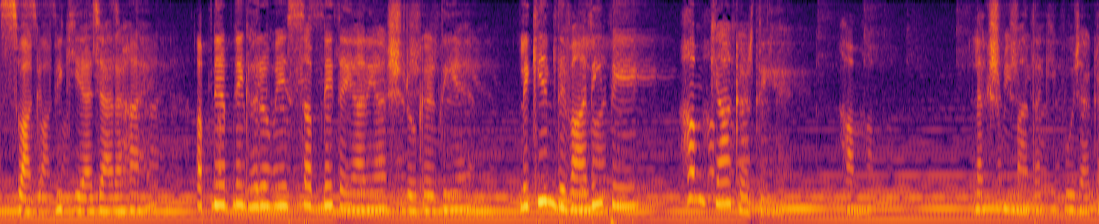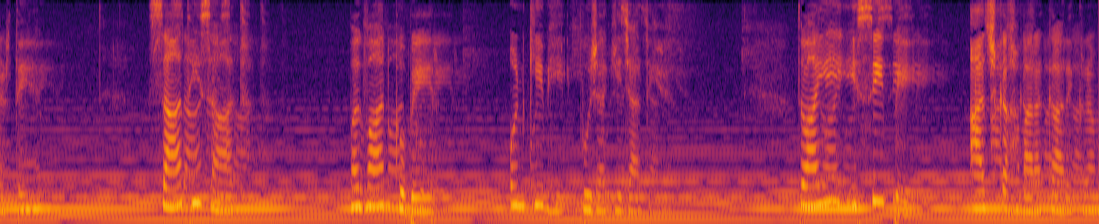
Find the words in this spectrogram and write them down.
स्वागत भी किया जा रहा है। अपने अपने घरों में सबने तैयारियाँ शुरू कर दी हैं, लेकिन दिवाली पे हम क्या करते हैं? हम लक्ष्मी माता की पूजा करते हैं। साथ ही साथ भगवान कुबेर उनकी भी पूजा की जाती है। तो आइए इसी पे आज का हमारा कार्यक्रम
